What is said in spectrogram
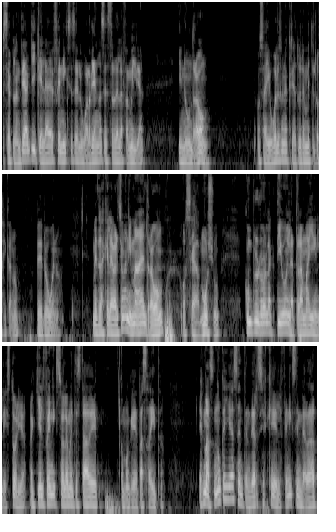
se plantea aquí que el ave fénix es el guardián ancestral de la familia y no un dragón. O sea, igual es una criatura mitológica, ¿no? Pero bueno. Mientras que la versión animada del dragón, o sea, Mushu, cumple un rol activo en la trama y en la historia, aquí el fénix solamente está de como que de pasadita. Es más, nunca llegas a entender si es que el fénix en verdad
